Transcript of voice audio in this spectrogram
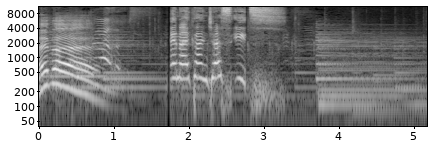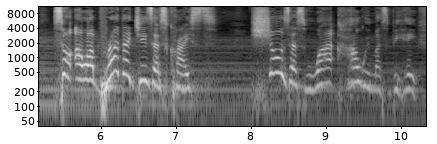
Amen. and I can just eat. So, our brother Jesus Christ shows us why, how we must behave.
